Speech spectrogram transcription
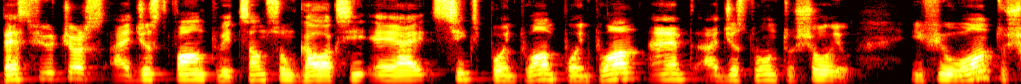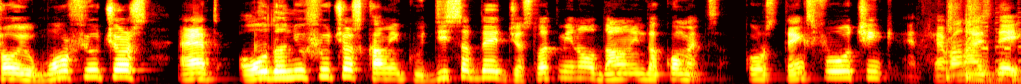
best features I just found with Samsung Galaxy AI 6.1.1 and I just want to show you. If you want to show you more features and all the new features coming with this update, just let me know down in the comments. Of course, thanks for watching and have a nice day.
